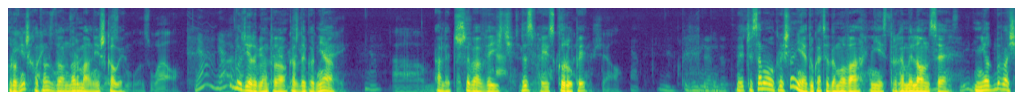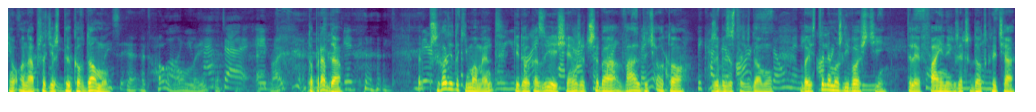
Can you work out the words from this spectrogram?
Również chodząc do normalnej szkoły. Ludzie robią to każdego dnia ale trzeba wyjść ze swojej skorupy. Czy samo określenie edukacja domowa nie jest trochę mylące? Nie odbywa się ona przecież tylko w domu. To prawda. Przychodzi taki moment, kiedy okazuje się, że trzeba walczyć o to, żeby zostać w domu, bo jest tyle możliwości, tyle fajnych rzeczy do odkrycia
